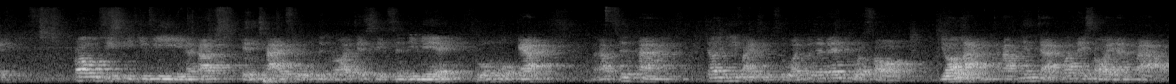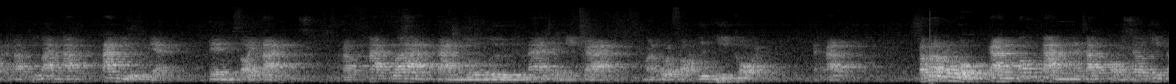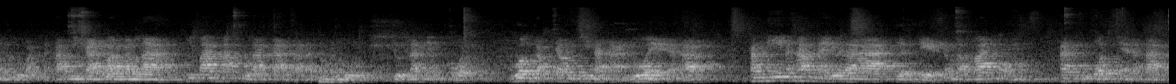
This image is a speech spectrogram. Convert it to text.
กล้อง CCTV นะครับเห็นชายสูง 170เซนติเมตรสวมหมวกแก๊ปนะครับซึ่งทางเจ้าหน้าที่ฝ่ายสืบสวนก็จะได้ตรวจสอบย้อนหลังนะครับเนื่องจากว่าในซอยดังกล่าวนะครับที่บ้านพักตั้งอยู่เนี่ยเป็นซอยตันนะครับคาดว่าการลงมือน่าจะมีการมาตรวจสอบพื้นที่ก่อนนะครับสำหรับระบบการป้องันนะครับของเจ้าที่ตำรวจนะครับ มีการวางกำลังที่บ้านพักตุลาการสารรัฐธรรมนูญจุดละหนึ่งคนร่วมกับเจ้าหน้าที่ทหารด้วยนะครับทั้งนี้นะครับในเวลาเกิดเหตุสำหรับบ้านของท่านผู้พจน์เนี่ยนะครับ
